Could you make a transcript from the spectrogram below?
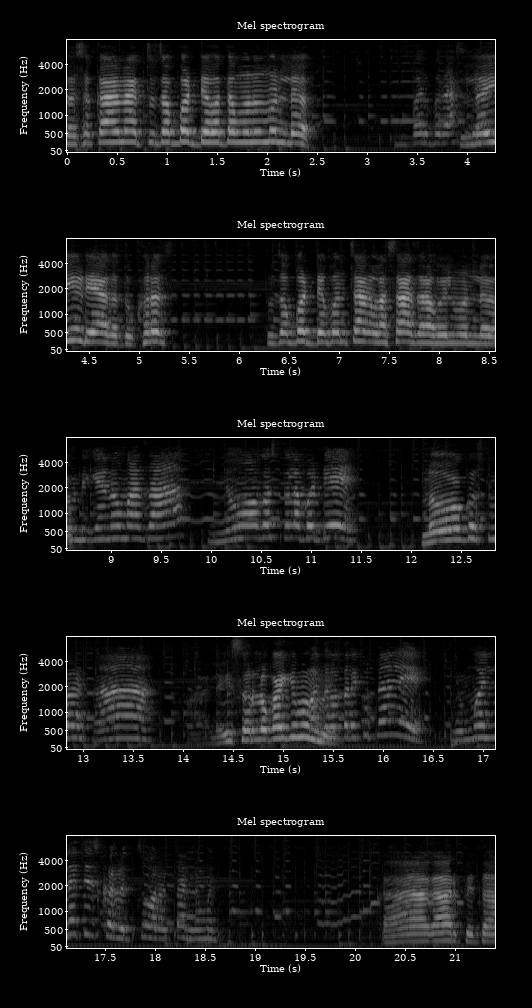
तसं काय नाही तुझा बर्थडे होता म्हणून म्हणलं. बर बर असं लय येडे अगं तू खरंच. तुझा बर्थडे पण चांगला साजरा होईल म्हणलं. नो माझा. नऊ ऑगस्टला बर्थडे नऊ ऑगस्टला? आहे. हा. आले, विसरलो काय की म्हणून? मी? पंधरा तारीख कुठं आहे? मी म्हणलं तेच खरं चोर चाललं म्हण काय गार पिता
